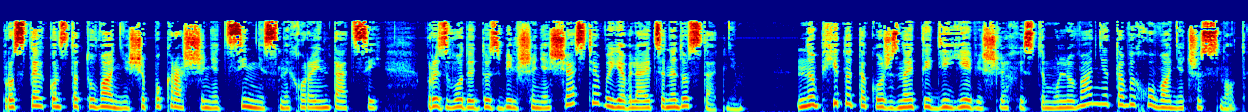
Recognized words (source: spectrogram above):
просте констатування, що покращення ціннісних орієнтацій призводить до збільшення щастя, виявляється недостатнім. Необхідно також знайти дієві шляхи стимулювання та виховання чеснот,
